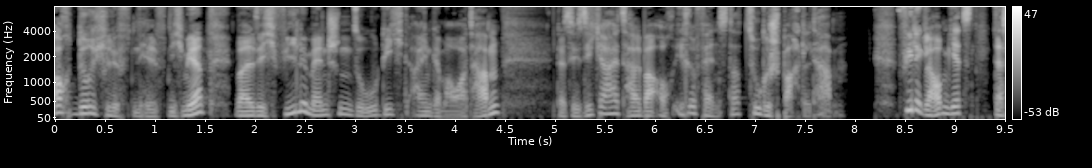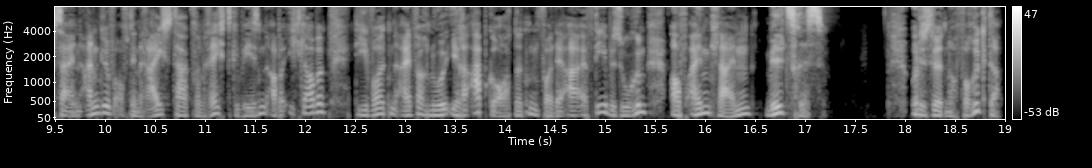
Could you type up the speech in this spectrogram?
Auch Durchlüften hilft nicht mehr, weil sich viele Menschen so dicht eingemauert haben, dass sie sicherheitshalber auch ihre Fenster zugespachtelt haben. Viele glauben jetzt, das sei ein Angriff auf den Reichstag von rechts gewesen, aber ich glaube, die wollten einfach nur ihre Abgeordneten von der AfD besuchen auf einen kleinen Milzriss. Und es wird noch verrückter.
